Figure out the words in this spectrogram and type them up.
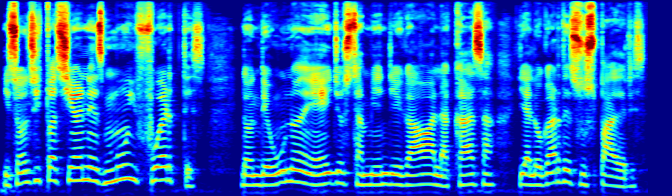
Y son situaciones muy fuertes, donde uno de ellos también llegaba a la casa y al hogar de sus padres,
